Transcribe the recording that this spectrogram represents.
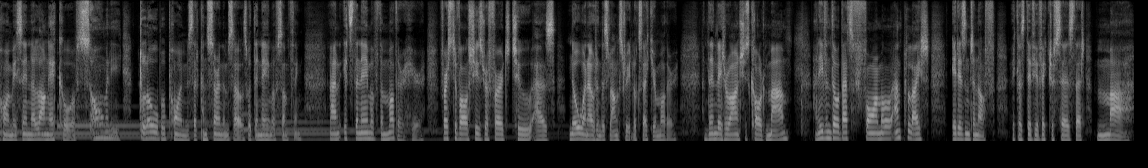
Poem is in a long echo of so many global poems that concern themselves with the name of something. And it's the name of the mother here. First of all, she's referred to as no one out in this long street looks like your mother. And then later on, she's called Mom. And even though that's formal and polite, it isn't enough because Divya Victor says that Ma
